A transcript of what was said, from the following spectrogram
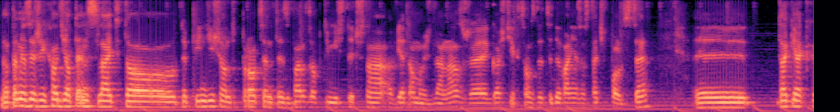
Natomiast jeżeli chodzi o ten slajd, to te 50% to jest bardzo optymistyczna wiadomość dla nas, że goście chcą zdecydowanie zostać w Polsce. Yy, tak jak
